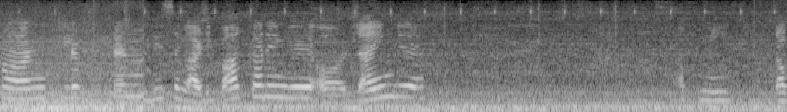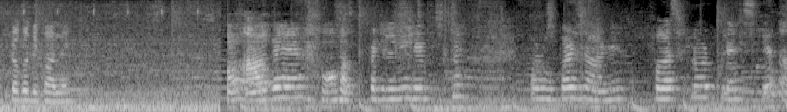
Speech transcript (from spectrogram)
खान क्लिफ्टन से गाड़ी पार्क करेंगे और जाएँगे। अपनी डॉक्टर को दिखाने। हम आ गए हैं हॉस्पिटल की लिफ्ट में और ऊपर जा रहे हैं फ़र्स्ट फ्लोर प्लेस किया था।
